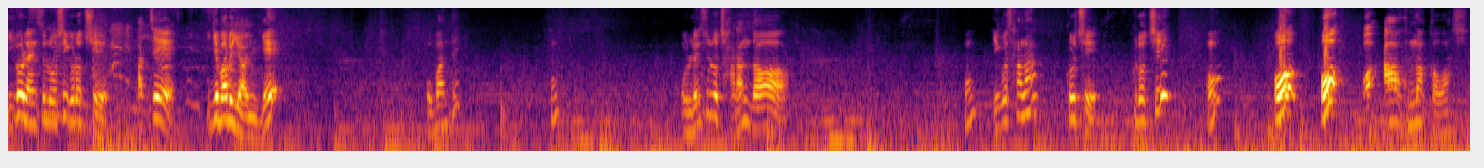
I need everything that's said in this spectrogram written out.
이거 랜슬롯이 그렇지. 봤지? 이게 바로 연계 오반데 어? 어 랜슬롯 잘한다 어 이거 사나 그렇지 그렇지 어 어? 어? 어? 아 겁나 아까워 씨.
